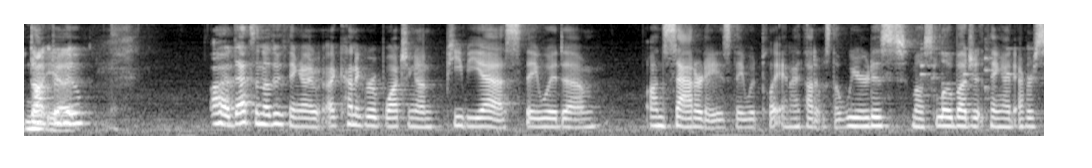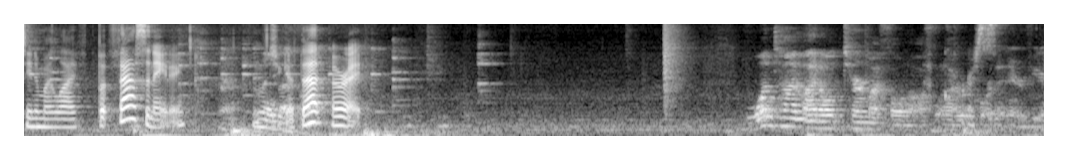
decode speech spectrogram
Not Doctor yet. Who? Uh, that's another thing. I, I kind of grew up watching on PBS. They would, um, on Saturdays, they would play, and I thought it was the weirdest, most low budget thing I'd ever seen in my life, but fascinating. I'll let you get that. All right. One time I don't turn my phone off when I record an interview.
